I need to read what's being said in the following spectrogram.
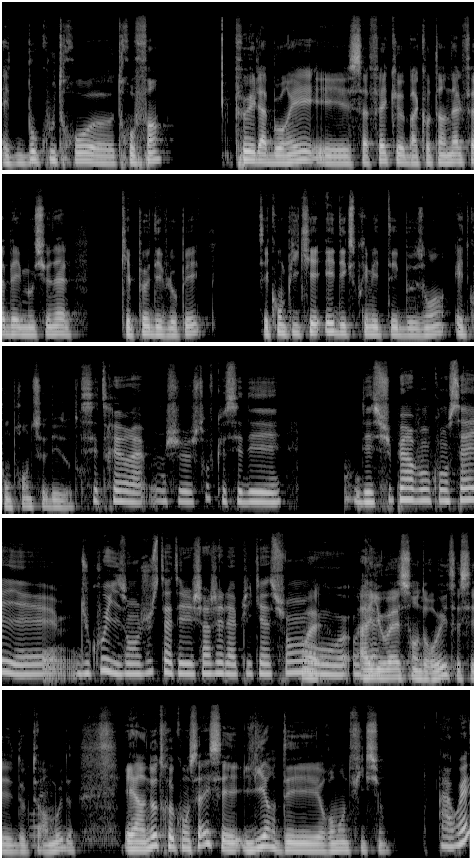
est beaucoup trop, trop fin peu élaboré et ça fait que bah, quand tu as un alphabet émotionnel qui est peu développé, c'est compliqué et d'exprimer tes besoins et de comprendre ceux des autres. C'est très vrai. Je, trouve que c'est des, des super bons conseils et du coup, ils ont juste à télécharger l'application. iOS, Android, ça c'est Dr Mood. Et un autre conseil, c'est lire des romans de fiction. Ah ouais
